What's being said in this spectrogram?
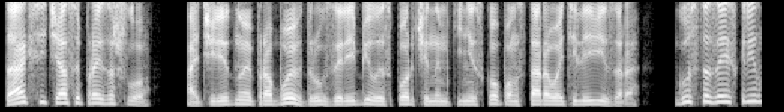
Так сейчас и произошло. Очередной пробой вдруг заребил испорченным кинескопом старого телевизора. Густо заискрил,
